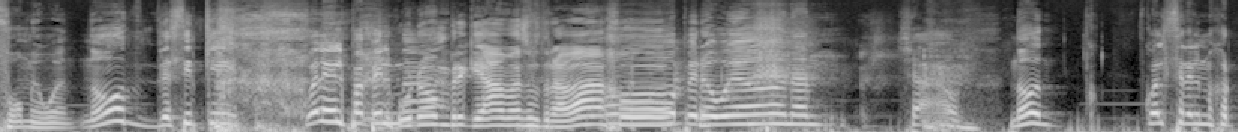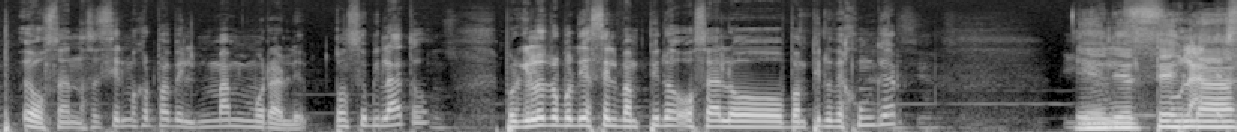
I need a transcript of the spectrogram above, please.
fome, weón. No, decir que. ¿Cuál es el papel más? Un hombre que ama su trabajo. No, pero weón. an- Chao. No, ¿cuál será el mejor. O sea, no sé si el mejor papel más memorable. ¿Poncio Pilato? Porque el otro podría ser el vampiro, o sea, los vampiros de Hunger. Y el, el Tesla,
